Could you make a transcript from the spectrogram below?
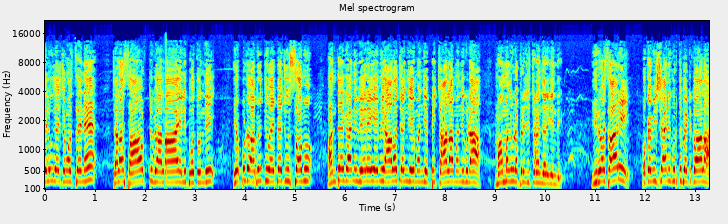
తెలుగుదేశం వస్తేనే చాలా సాఫ్ట్గా అలా వెళ్ళిపోతుంది. ఎప్పుడు అభివృద్ధి వైపే చూస్తాము. అంతేగాని వేరే ఏమి ఆలోచన చేయమని చెప్పి చాలామంది కూడా మమ్మల్ని కూడా ప్రశ్నించడం జరిగింది. ఈరోజుసారి ఒక విషయాన్ని గుర్తుపెట్టుకోవాలా?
